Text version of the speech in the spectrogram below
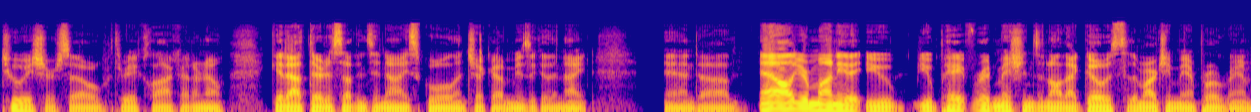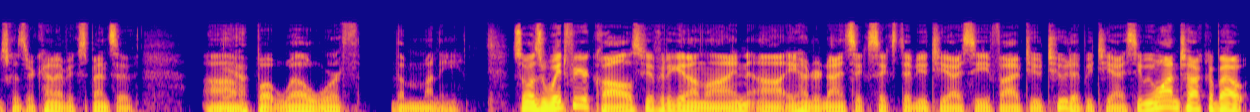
two ish or so, three o'clock, I don't know. Get out there to Southington High School and check out Music of the Night, and uh, and all your money that you you pay for admissions and all that goes to the marching band programs because they're kind of expensive, um, Yeah. but well worth the money. So as we wait for your calls, feel free to get online, uh, 800 966 WTIC 522 WTIC. We want to talk about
